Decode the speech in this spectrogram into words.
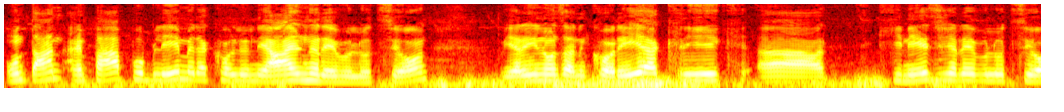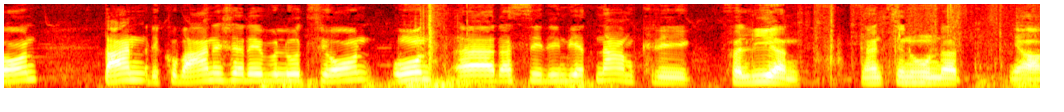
und dann ein paar Probleme der kolonialen Revolution. Wir erinnern uns an den Koreakrieg, äh, die chinesische Revolution, dann die kubanische Revolution und äh, dass sie den Vietnamkrieg verlieren. 1900, ja,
